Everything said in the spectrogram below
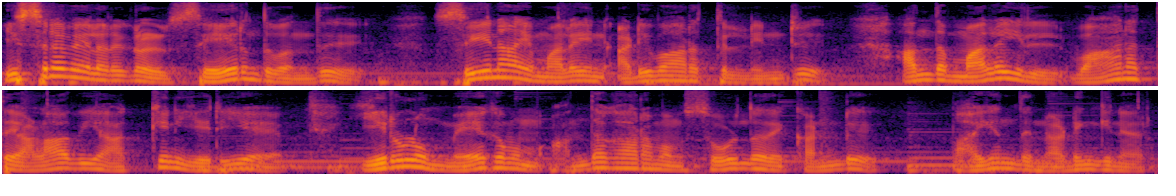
இஸ்ரவேலர்கள் சேர்ந்து வந்து சீனாய் மலையின் அடிவாரத்தில் நின்று அந்த மலையில் வானத்தை அளாவிய அக்கினி எரிய இருளும் மேகமும் அந்தகாரமும் சூழ்ந்ததைக் கண்டு பயந்து நடுங்கினர்.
